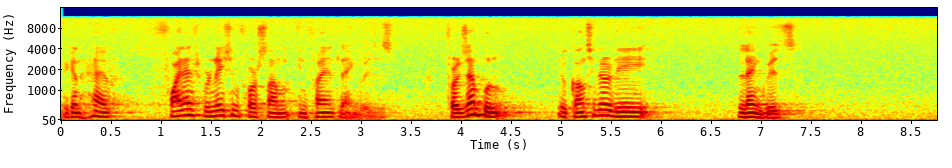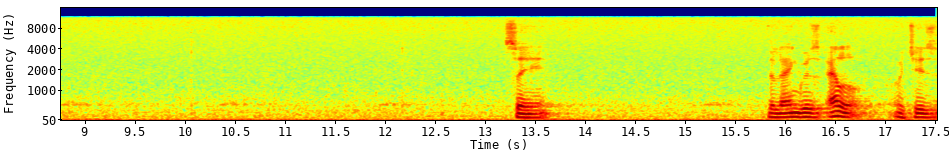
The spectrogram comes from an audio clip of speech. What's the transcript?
we can have finite representation for some infinite languages. For example, you consider the language say the language L which is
